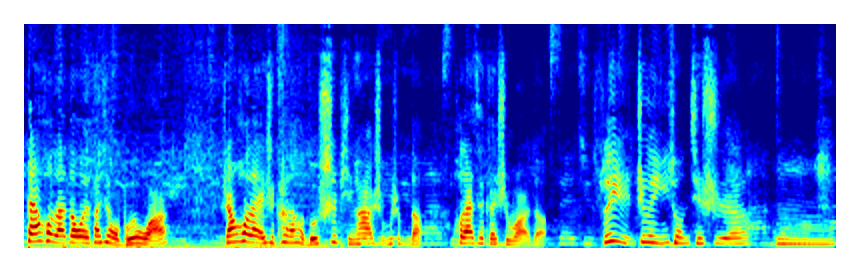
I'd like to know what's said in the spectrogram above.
但是后来呢，我也发现我不会玩，然后后来也是看了很多视频啊什么什么的，后来才开始玩的。所以这个英雄其实，嗯，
